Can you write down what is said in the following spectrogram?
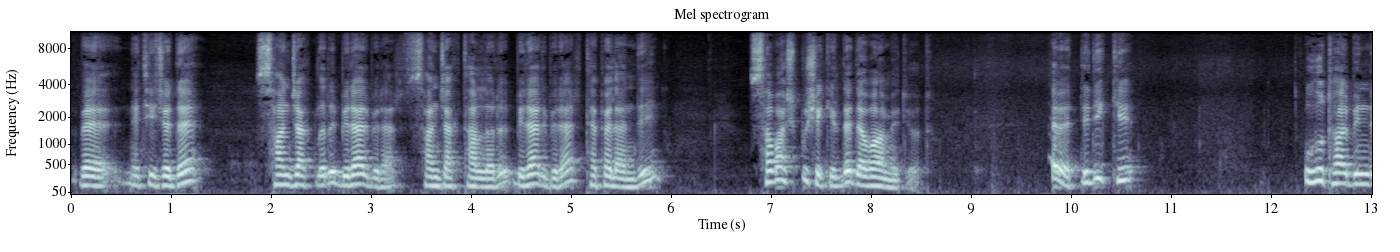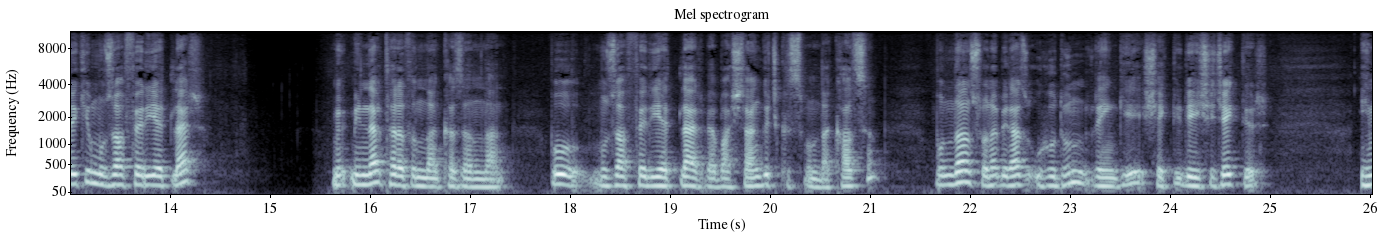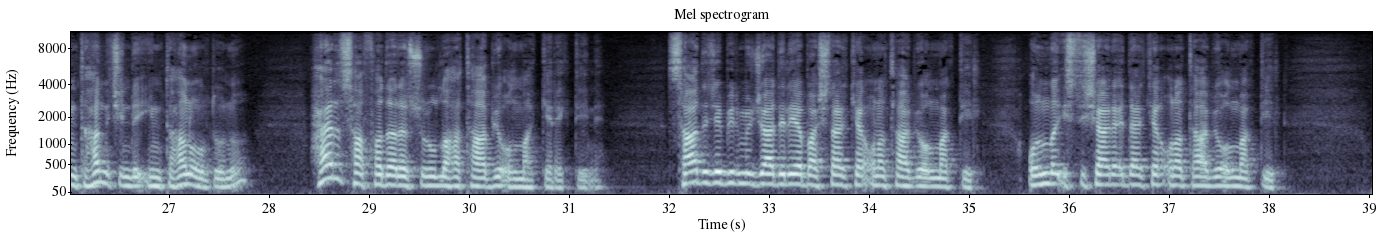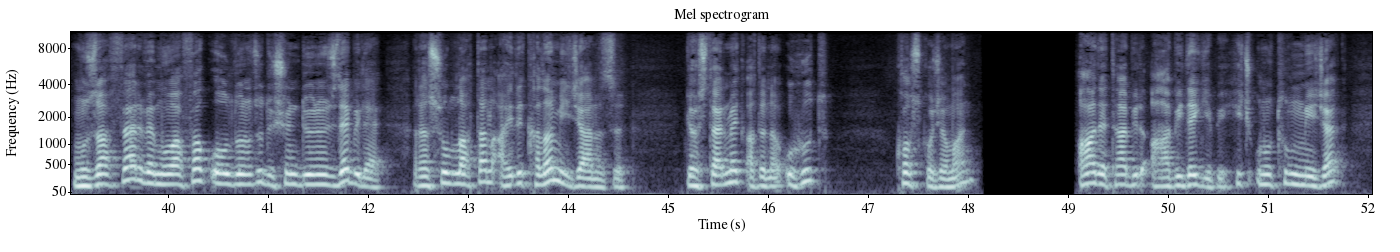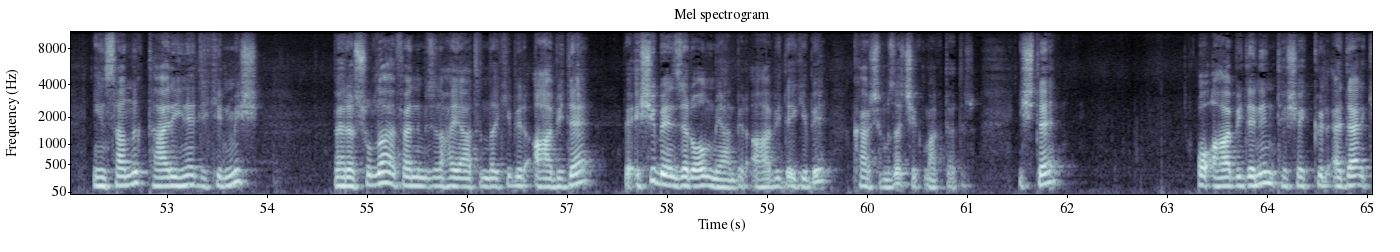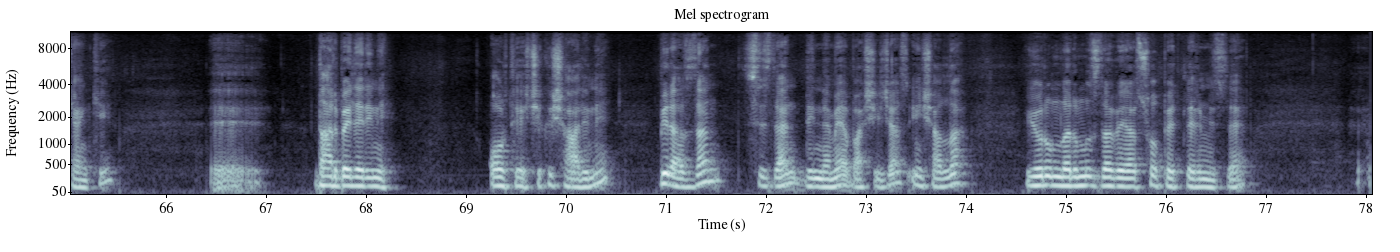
ve neticede sancakları birer birer, sancaktarları birer birer tepelendi. Savaş bu şekilde devam ediyordu. Evet dedik ki Uhud Harbi'ndeki muzafferiyetler müminler tarafından kazanılan bu muzafferiyetler ve başlangıç kısmında kalsın. Bundan sonra biraz Uhud'un rengi, şekli değişecektir. İmtihan içinde imtihan olduğunu, her safhada Resulullah'a tabi olmak gerektiğini, sadece bir mücadeleye başlarken ona tabi olmak değil, onunla istişare ederken ona tabi olmak değil, muzaffer ve muvaffak olduğunuzu düşündüğünüzde bile Resulullah'tan ayrı kalamayacağınızı göstermek adına Uhud, koskocaman, adeta bir abide gibi hiç unutulmayacak, insanlık tarihine dikilmiş ve Resulullah Efendimizin hayatındaki bir abide ve eşi benzeri olmayan bir abide gibi karşımıza çıkmaktadır. İşte o abidenin teşekkül ederken ki e, darbelerini ortaya çıkış halini birazdan sizden dinlemeye başlayacağız. İnşallah yorumlarımızla veya sohbetlerimizle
